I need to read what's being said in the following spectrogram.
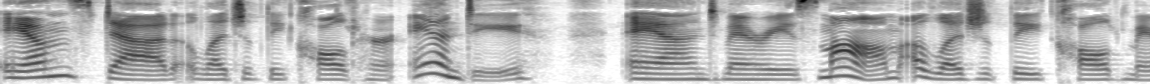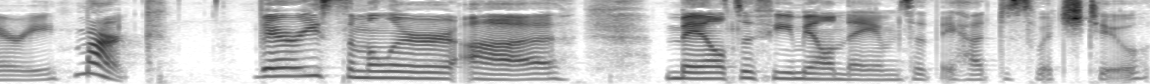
Anne's dad allegedly called her Andy, and Mary's mom allegedly called Mary Mark. Very similar uh, male to female names that they had to switch to.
